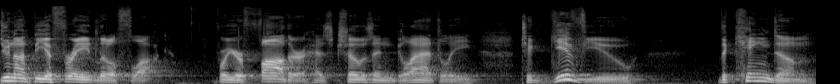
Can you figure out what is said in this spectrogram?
Do not be afraid, little flock for your Father has chosen gladly to give you the kingdom.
